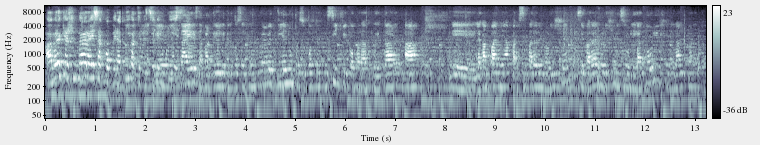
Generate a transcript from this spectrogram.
Habrá que ayudar a esas cooperativas que recién empiezan. Buenos Aires, a partir del decreto 639, tiene un presupuesto específico para adjudicar a eh, la campaña para separar el origen. Separar el origen es obligatorio y general para todos.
